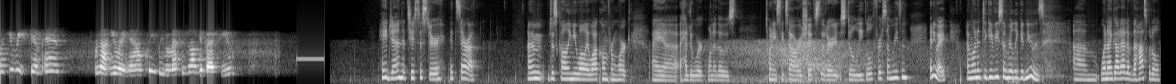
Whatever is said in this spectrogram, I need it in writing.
You reached Champagne. I'm not here right now. Please leave a message and I'll get back to you. Hey Jen, it's your sister. It's Sarah. I'm just calling you while I walk home from work. I uh, I had to work one of those 26 hour shifts that are still legal for some reason. Anyway, I wanted to give you some really good news. Um, when I got out of the hospital,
